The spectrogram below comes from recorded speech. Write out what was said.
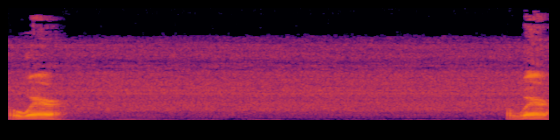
Aware. Aware.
